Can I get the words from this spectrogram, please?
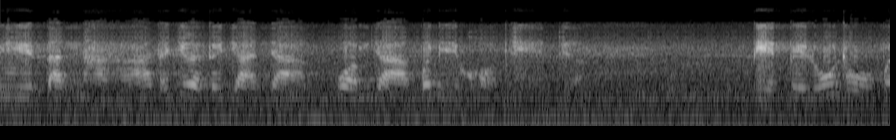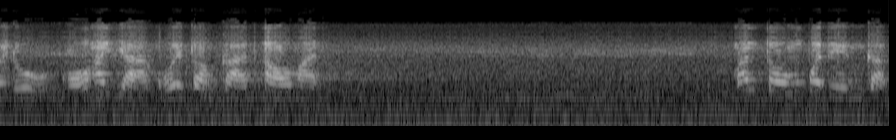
มีตัณหาถ้าเยอะทะยานอยากความอยากก็มีขอบเขตเดียวผิดไม่รู้ถูกไม่รู้ ขอให้อยากขอให้ต้องการเอามัน มันตรงประเด็นกับ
